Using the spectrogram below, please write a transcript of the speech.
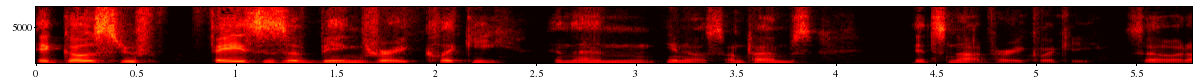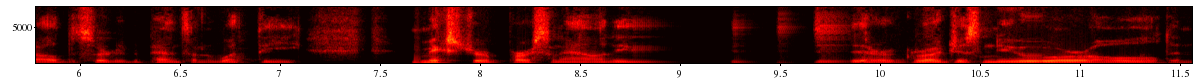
it goes through phases of being very clicky, and then you know sometimes it's not very clicky. So it all sort of depends on what the mixture of personalities their grudges new or old, and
